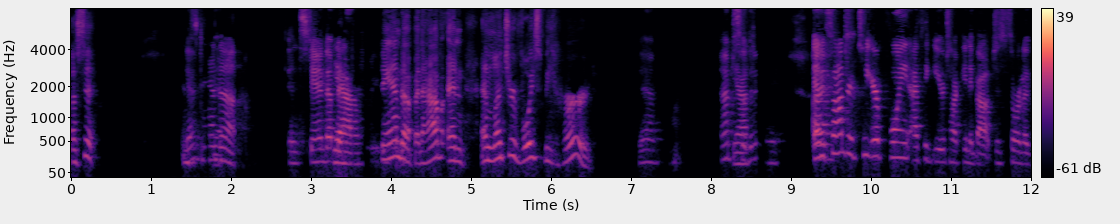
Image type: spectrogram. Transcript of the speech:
That's it. and Yeah. stand up. And stand up. Yeah. And, Stand up and have and and let your voice be heard. yeah. Absolutely. And Sandra, to your point, I think you're talking about just sort of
